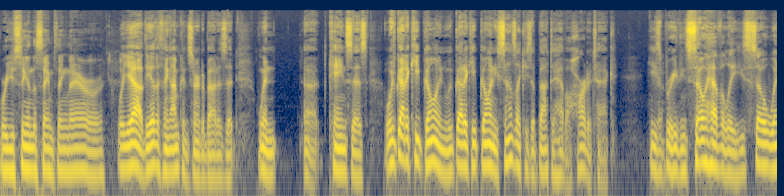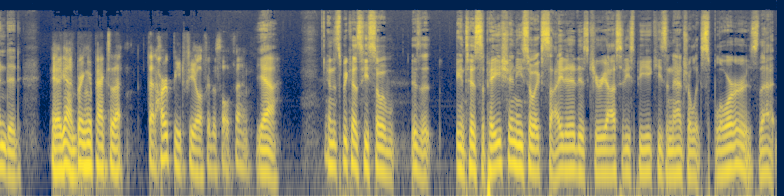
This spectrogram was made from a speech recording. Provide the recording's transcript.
were you seeing the same thing there? Or well, yeah. The other thing I'm concerned about is that when uh, Kane says, "We've got to keep going. We've got to keep going," he sounds like he's about to have a heart attack. He's yeah. breathing so heavily. He's so winded. Yeah, again, bring it back to that that heartbeat feel for this whole thing. Yeah, and it's because he's so is it anticipation? He's so excited. His curiosity speak. He's a natural explorer. Is that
